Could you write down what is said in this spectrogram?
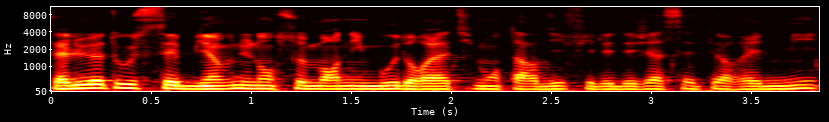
Salut à tous et bienvenue dans ce morning mood relativement tardif. Il est déjà 7h30.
